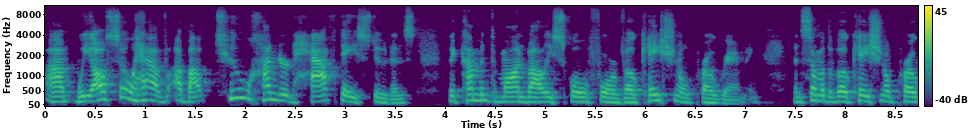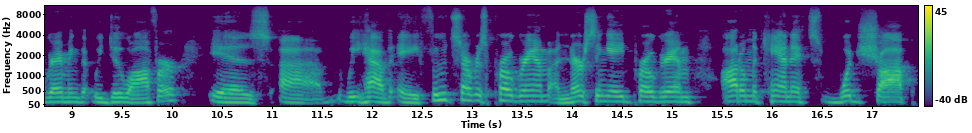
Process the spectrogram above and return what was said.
Um, we also have about 200 half-day students that come into Mon Valley School for vocational programming. And some of the vocational programming that we do offer is uh, we have a food service program, a nursing aid program, auto mechanics, wood shop,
